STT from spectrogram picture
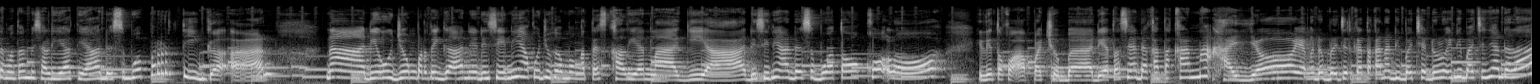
teman-teman bisa lihat ya ada sebuah pertigaan. Nah, di ujung pertigaannya di sini aku juga mau ngetes kalian lagi ya. Di sini ada sebuah toko loh. Ini toko apa coba? Di atasnya ada katakana. Hayo, yang udah belajar katakana dibaca dulu. Ini bacanya adalah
